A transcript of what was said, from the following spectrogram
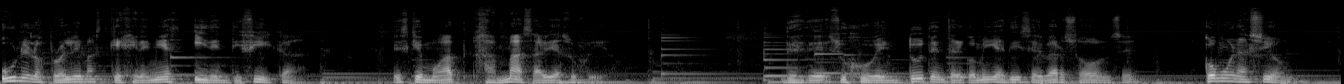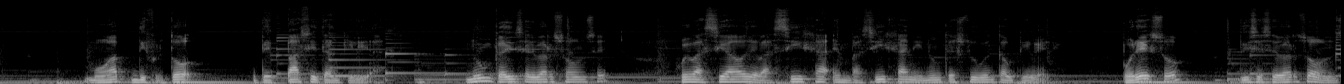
uno de los problemas que Jeremías identifica es que Moab jamás había sufrido. Desde su juventud, entre comillas, dice el verso 11, como nación, Moab disfrutó de paz y tranquilidad. Nunca, dice el verso 11, fue vaciado de vasija en vasija ni nunca estuvo en cautiverio. Por eso, dice ese verso 11,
